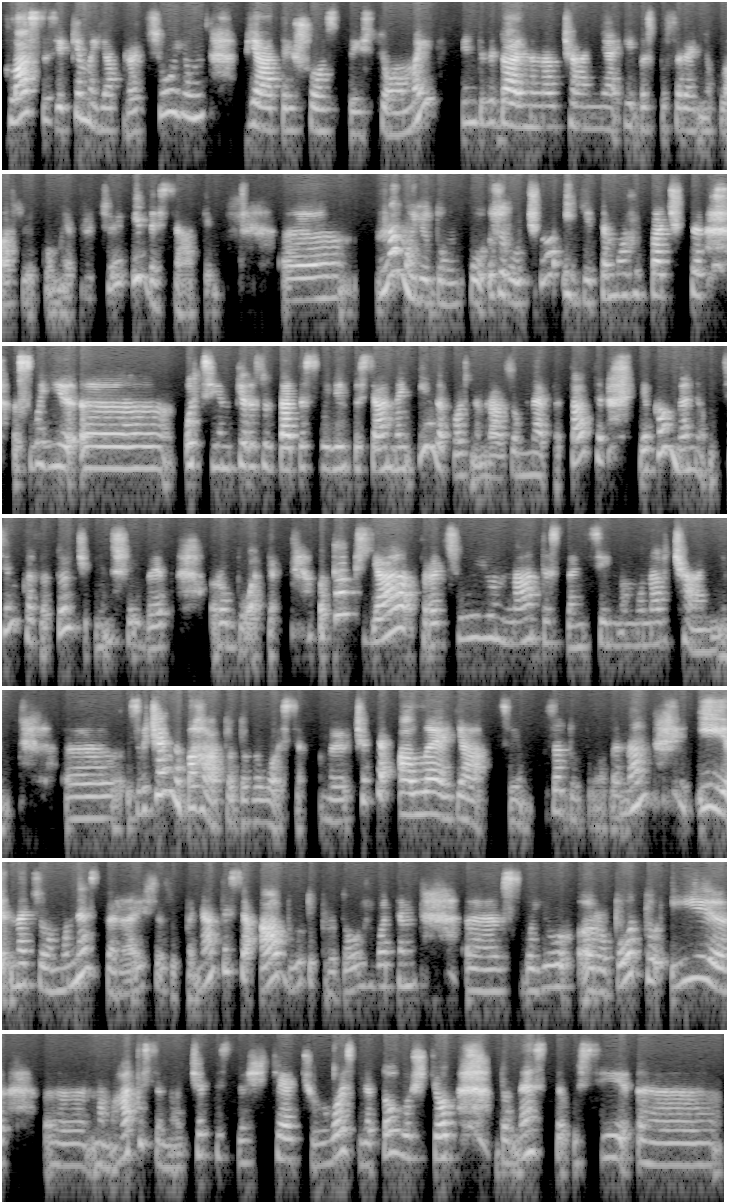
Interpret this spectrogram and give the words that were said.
класи, з якими я працюю, 5, 6, 7, індивідуальне навчання і безпосередньо класу, в якому я працюю, і 10. Е, На мою думку, зручно, і діти можуть бачити свої е, оцінки, результати своїх досягнень, і за кожним разом не питати, яка в мене оцінка за той чи інший вид роботи. Отак я працюю на дистанційному навчанні. Е, Звичайно, багато довелося вивчити, але я цим задоволена і на цьому не збираюся зупинятися, а буду продовжувати е, свою роботу і е, намагатися навчитися ще чогось для того, щоб донести усі е,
